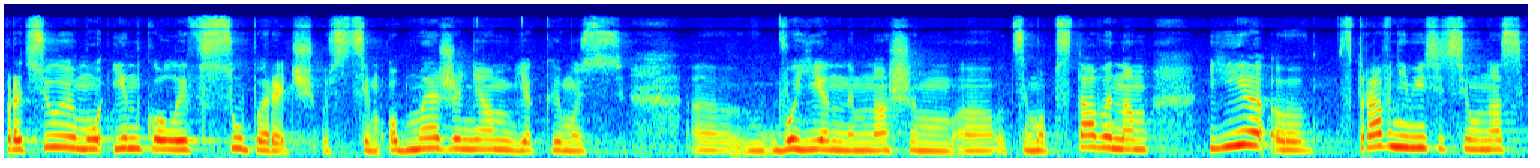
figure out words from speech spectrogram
працюємо інколи всупереч ось цим обмеженням, якимось воєнним нашим е, цим обставинам. І е, в травні місяці у нас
